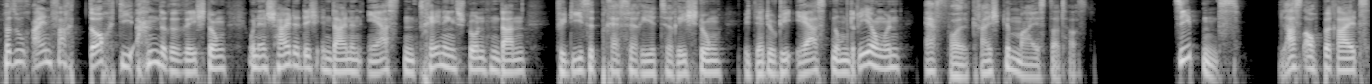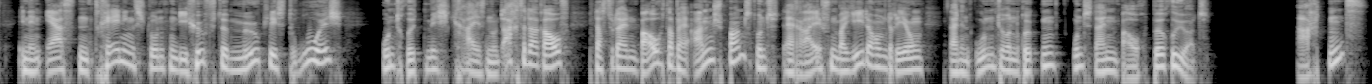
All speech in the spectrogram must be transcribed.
versuch einfach doch die andere Richtung und entscheide dich in deinen ersten Trainingsstunden dann für diese präferierte Richtung, mit der du die ersten Umdrehungen erfolgreich gemeistert hast. Siebtens. Lass auch bereits in den ersten Trainingsstunden die Hüfte möglichst ruhig und rhythmisch kreisen und achte darauf, dass du deinen Bauch dabei anspannst und der Reifen bei jeder Umdrehung deinen unteren Rücken und deinen Bauch berührt. Achtens,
